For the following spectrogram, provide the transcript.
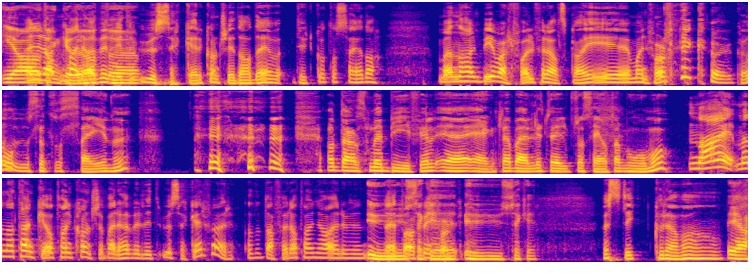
Ja, Eller at han bare du at veldig litt usikker, kanskje, da. Det er det er ikke godt å si, da. Men han blir i hvert fall forelska i mannfolk. Hva, hva er det du sitter og sier nå? at den som er bifil, er egentlig bare litt redd for å si at de er homo? Nei, men jeg tenker at han kanskje bare har vært litt usikker før. At det er derfor at han har Usikker, usikker. Visste ikke hvor jeg var. Ja.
